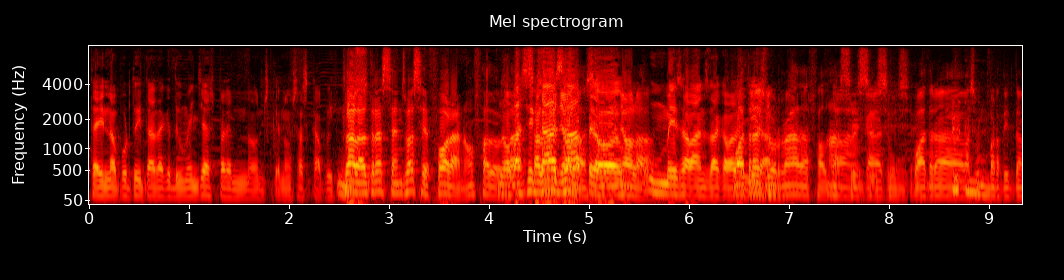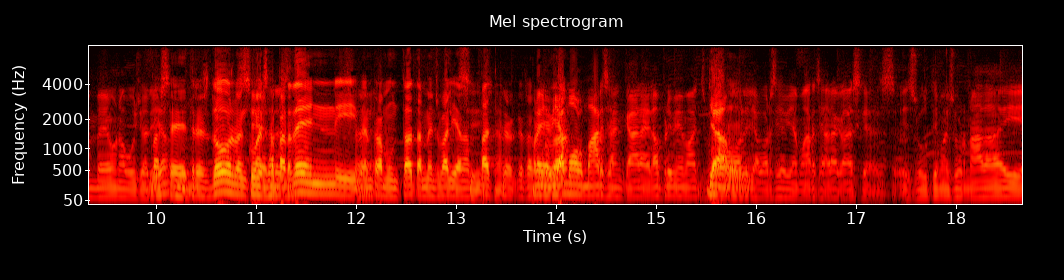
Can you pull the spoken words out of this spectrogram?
tenint l'oportunitat aquest diumenge, esperem doncs, que no s'escapi. Clar, l'altre ascens va ser fora, no? Fa dos No, va ser casa, Cerdanyola, però Cerdanyola. un mes abans d'acabar la Quatre lliga. jornades faltaven Ah, sí, sí, encara. sí, Sí, sí. Quatre, va ser un partit també una bogeria. Va ser 3-2, vam Sí, començar 3-2. perdent i Sí. vam remuntar, també ens valia l'empat, sí. crec que Però hi havia molt marge encara, era el primer maig Ja. ja. i llavors hi havia marge. Ara, clar, és que és, és l'última jornada i,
